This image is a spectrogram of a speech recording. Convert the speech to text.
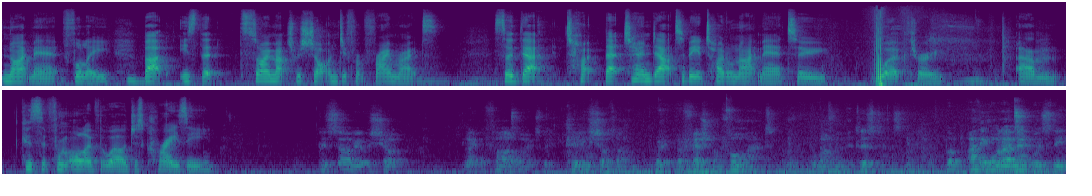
nightmare fully, hmm. but is that so much was shot on different frame rates. So that to- that turned out to be a total nightmare to work through, um, because from all over the world, just crazy. Because some of it was shot, like the fireworks, were clearly shot on professional format, the one with the distance. But I think what I meant was the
